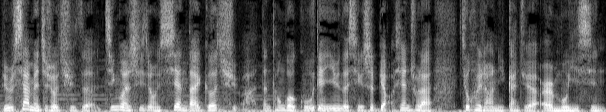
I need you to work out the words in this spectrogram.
比如下面这首曲子，尽管是一种现代歌曲吧，但通过古典音乐的形式表现出来，就会让你感觉耳目一新。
